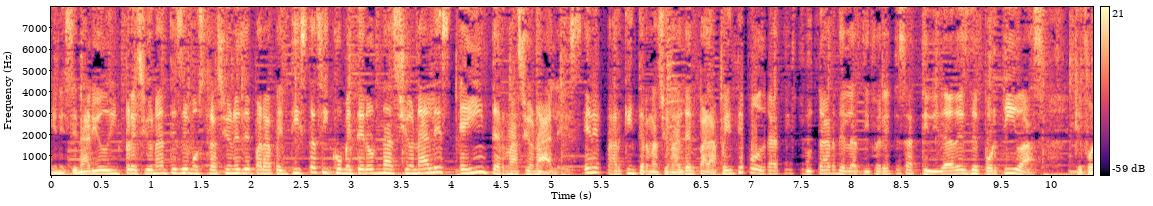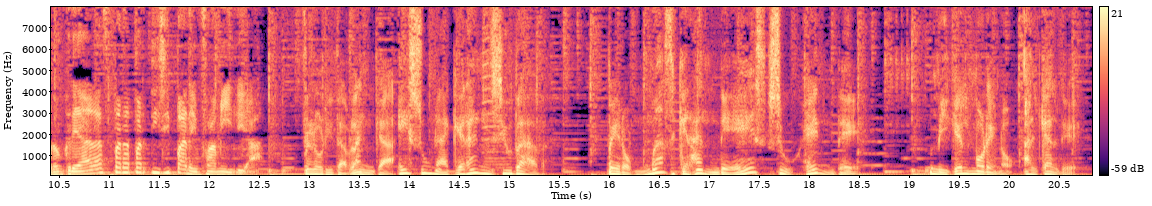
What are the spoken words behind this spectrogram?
en escenario de impresionantes demostraciones de parapentistas y cometeros nacionales e internacionales. En el Parque Internacional del Parapente podrás disfrutar de las diferentes actividades deportivas que fueron creadas para participar en familia. Florida Blanca es una gran ciudad, pero más grande es su gente. Miguel Moreno, alcalde.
